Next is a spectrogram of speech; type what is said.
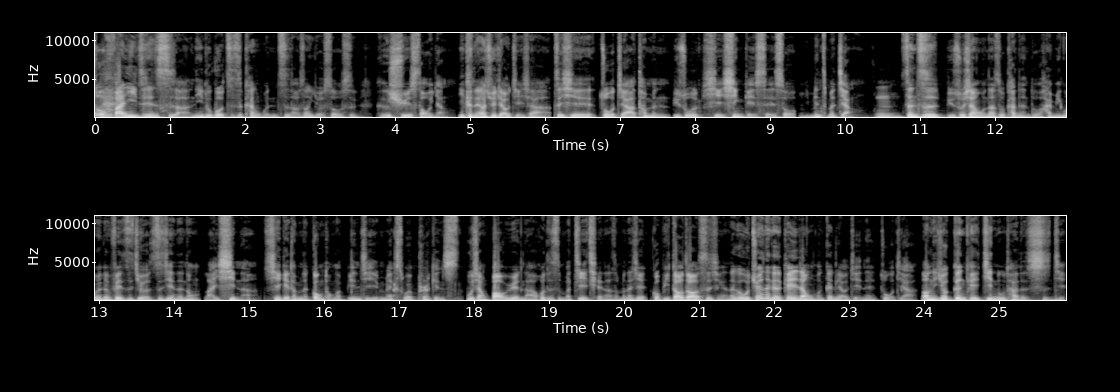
做翻译这件事啊，你如果只是看文字，好像有时候是隔靴搔痒。你可能要去了解一下这些作家他们，比如说写信给谁的时候，里面怎么讲。嗯，甚至比如说像我那时候看的很多海明威跟费兹杰罗之间的那种来信啊，写给他们的共同的编辑 Maxwell Perkins，互相抱怨啊，或者什么借钱啊，什么那些狗皮叨叨的事情啊，那个我觉得那个可以让我们更了解那些作家，然后你就更可以进入他的世界。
